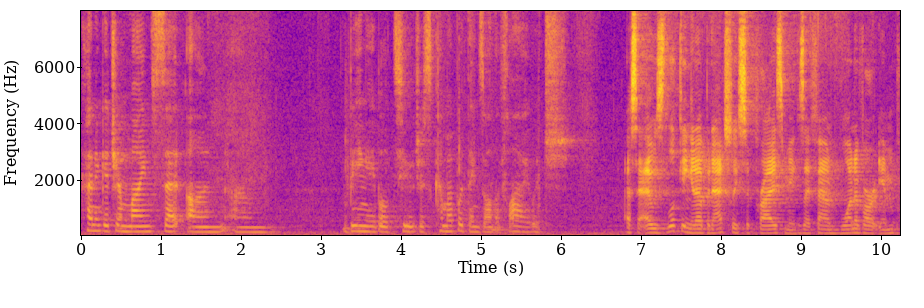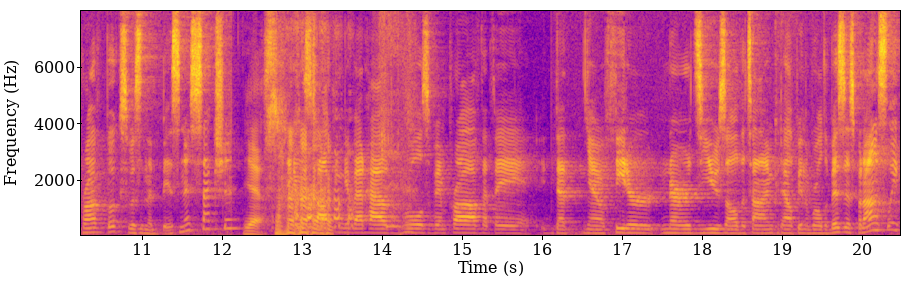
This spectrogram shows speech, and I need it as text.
kind of get your mind set on um, being able to just come up with things on the fly, which I say I was looking it up and it actually surprised me because I found one of our improv books was in the business section. Yes. It was talking about how the rules of improv that they that you know theater nerds use all the time could help you in the world of business, but honestly,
